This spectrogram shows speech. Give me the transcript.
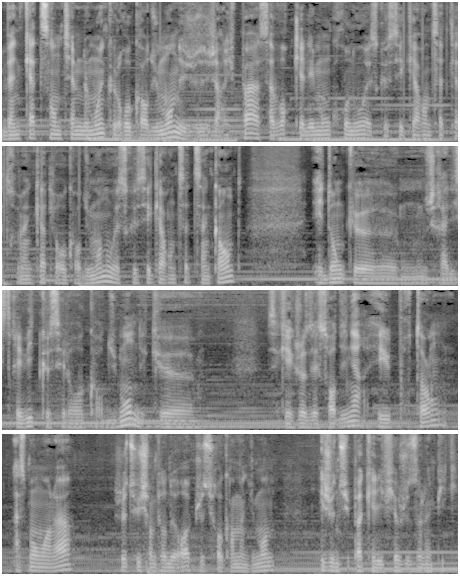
24 euh, centièmes de moins que le record du monde et je n'arrive pas à savoir quel est mon chrono. Est-ce que c'est 47,84 le record du monde ou est-ce que c'est 47,50 Et donc euh, je réalise très vite que c'est le record du monde et que c'est quelque chose d'extraordinaire. Et pourtant, à ce moment-là, je suis champion d'Europe, je suis recordman du monde et je ne suis pas qualifié aux Jeux Olympiques.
